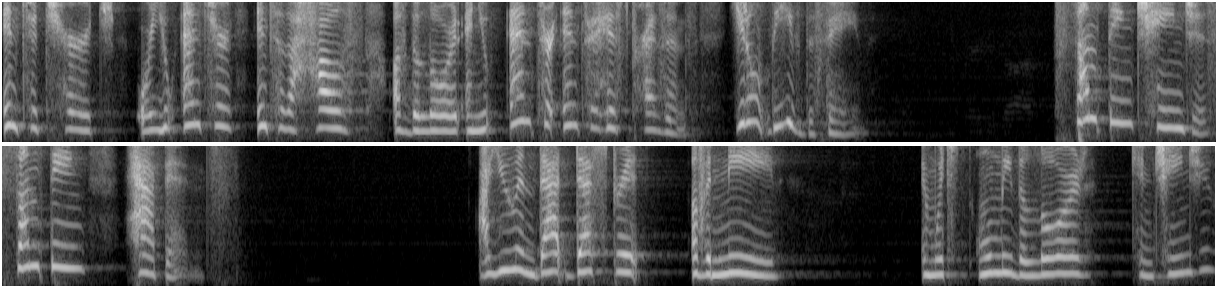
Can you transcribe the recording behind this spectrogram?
into church or you enter into the house of the Lord and you enter into his presence, you don't leave the same. Something changes, something happens. Are you in that desperate of a need in which only the Lord can change you?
